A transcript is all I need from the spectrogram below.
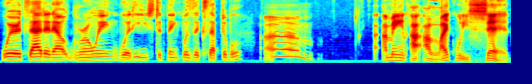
where it's at and outgrowing what he used to think was acceptable? Um i mean i, I like what he said.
